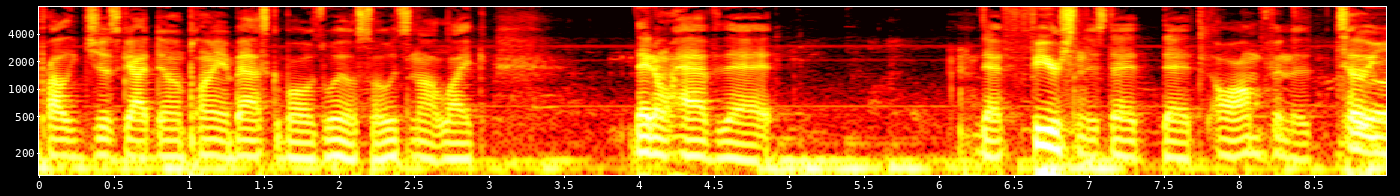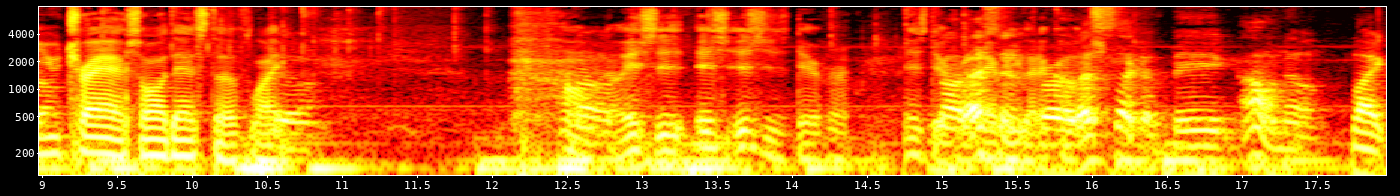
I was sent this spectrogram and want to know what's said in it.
probably just got done playing basketball as well. So it's not like they don't have that that fierceness that that oh I'm finna tell you Yeah. you trash all that stuff like Yeah. I don't No. know it's just, it's it's just different it's No, different that's in, you got a bro. coach. That's like a big. I don't know. Like,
